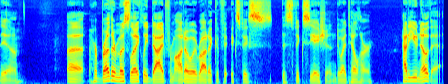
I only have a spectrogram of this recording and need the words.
Yeah. Uh, her brother most likely died from autoerotic asphy- asphyx- asphyxiation. Do I tell her? How do you know that?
